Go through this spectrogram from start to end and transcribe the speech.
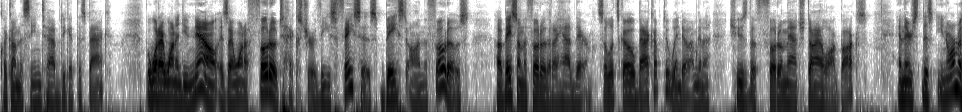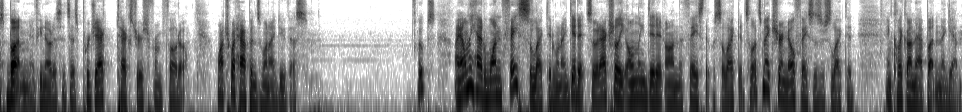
Click on the Scene tab to get this back. But what I want to do now is I want to photo texture these faces based on the photos, uh, based on the photo that I had there. So let's go back up to Window. I'm going to choose the Photo Match dialog box. And there's this enormous button, if you notice, it says Project Textures from Photo. Watch what happens when I do this. Oops, I only had one face selected when I did it, so it actually only did it on the face that was selected. So let's make sure no faces are selected and click on that button again.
